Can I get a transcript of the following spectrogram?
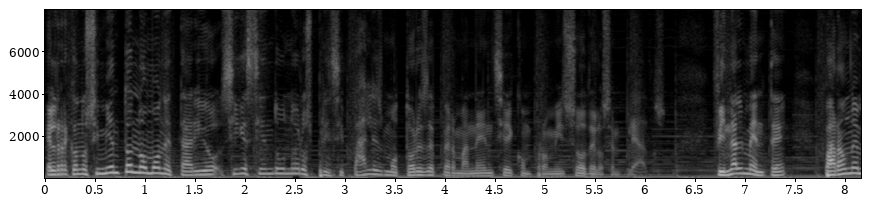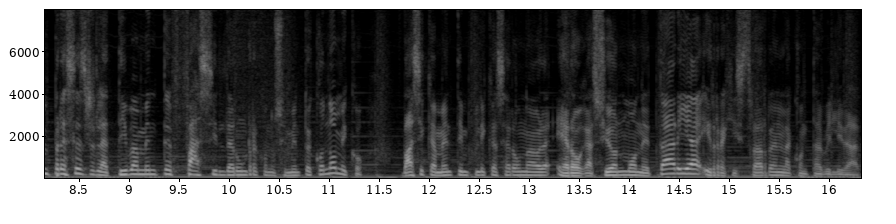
El reconocimiento no monetario sigue siendo uno de los principales motores de permanencia y compromiso de los empleados. Finalmente, para una empresa es relativamente fácil dar un reconocimiento económico. Básicamente implica hacer una erogación monetaria y registrarla en la contabilidad.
